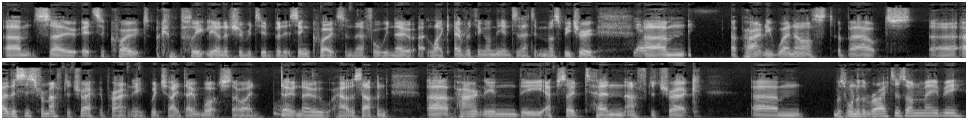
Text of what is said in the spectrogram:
um, so it's a quote completely unattributed, but it's in quotes, and therefore we know, uh, like everything on the internet, it must be true. Yes. Um, apparently, when asked about, uh, oh, this is from After Trek, apparently, which I don't watch, so I don't know how this happened. Uh, apparently, in the episode ten After Trek, um, was one of the writers on? Maybe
